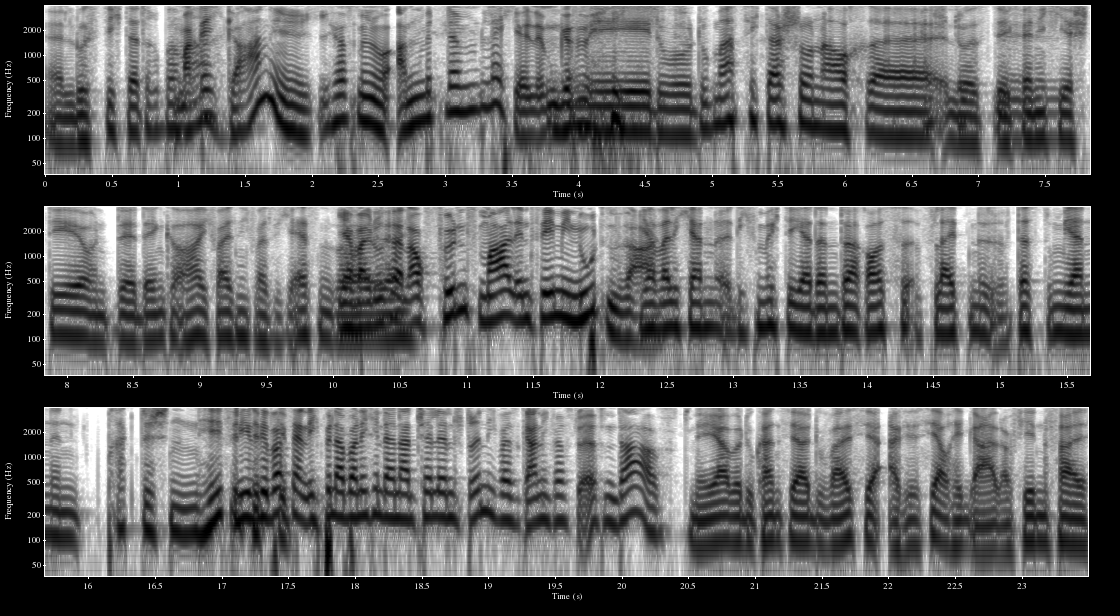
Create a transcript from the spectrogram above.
lustig darüber. Mach ich gar nicht. Ich höre es mir nur an mit einem Lächeln im Gesicht. Nee, du, du machst dich da schon auch äh, lustig, wenn ich hier stehe und äh, denke, oh, ich weiß nicht, was ich essen soll. Ja, weil du es Äh, dann auch fünfmal in zehn Minuten sagst. Ja, weil ich ja, ich möchte ja dann daraus vielleicht, ne, dass du mir einen praktischen Nee, Hilfetipp Sebastian, gibst. ich bin aber nicht in deiner Challenge drin. Ich weiß gar nicht, was du essen darfst. Nee, aber du kannst ja, du weißt ja, also ist ja auch egal. Auf jeden Fall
